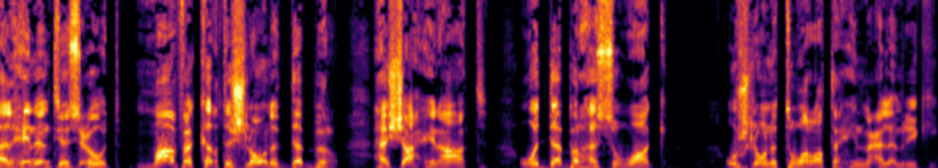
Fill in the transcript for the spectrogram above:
الحين أنت يا سعود. ما فكرت شلون تدبر هالشاحنات وتدبر هالسواق وشلون تورطت الحين مع الأمريكي.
